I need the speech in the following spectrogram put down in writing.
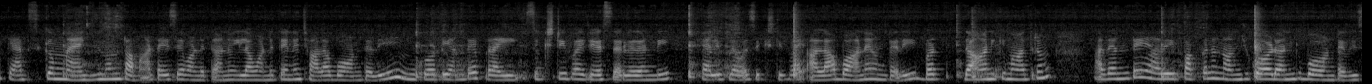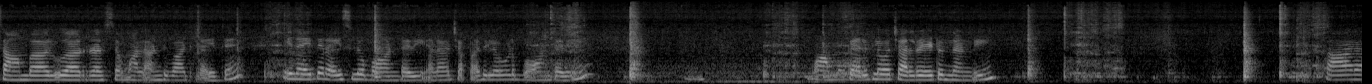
క్యాప్సికమ్ మ్యాక్సిమం టమాటా వేసే వండుతాను. ఇలా వండితేనే చాలా బాగుంటుంది. ఇంకోటి అంటే ఫ్రై సిక్స్టీ ఫైవ్ చేస్తారు కదండి. క్యాలీఫ్లవర్ సిక్స్టీ ఫైవ్ అలా బాగానే ఉంటుంది. బట్ దానికి మాత్రం అదంటే అది పక్కన నంచుకోవడానికి బాగుంటుంది. సాంబారు రసం అలాంటి వాటికి అయితే ఇదైతే రైస్లో బాగుంటుంది. అలా చపాతీలో కూడా బాగుంటుంది. వాము క్యాలీఫ్లవర్ చాలా రేట్ ఉందండి. చాలా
